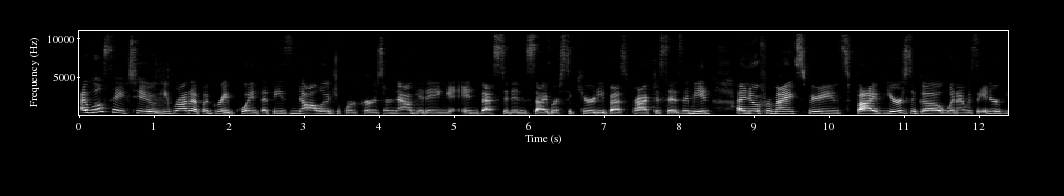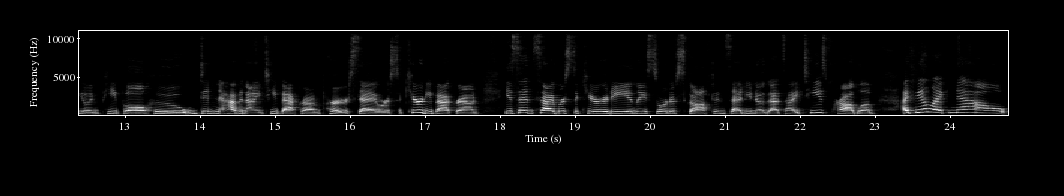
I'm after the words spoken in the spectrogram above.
I will say too, you brought up a great point that these knowledge workers are now getting invested in cybersecurity best practices. I mean, I know from my experience five years ago when I was interviewing people who didn't have an IT background per se or a security background, you said cybersecurity and they sort of scoffed and said, you know, that's IT's problem. I feel like now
